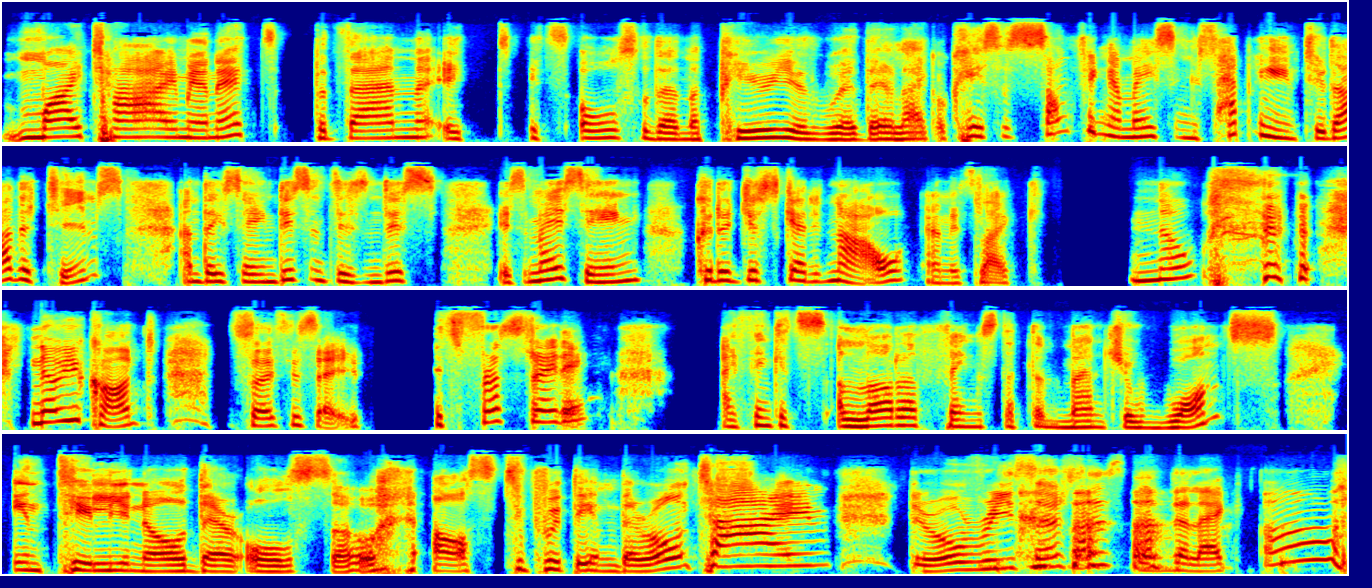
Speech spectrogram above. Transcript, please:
my time in it. But then it it's also then a period where they're like, okay, so something amazing is happening to the other teams, and they're saying this and this and this is amazing. Could I just get it now? And it's like, no, no, you can't. So as you say, it's frustrating. I think it's a lot of things that the manager wants until you know they're also asked to put in their own time, their own resources, and they're like, oh,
